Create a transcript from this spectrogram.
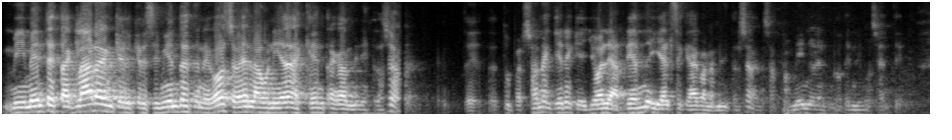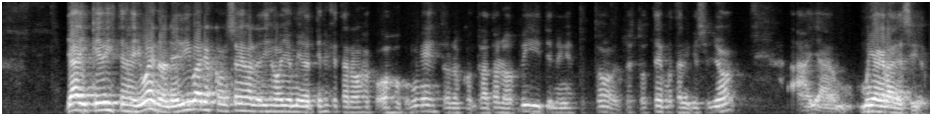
mi, mente está clara en que el crecimiento de este negocio es las unidades que entran a administración. De, de, tu persona quiere que yo le arriende y él se queda con la administración. O sea, para mí no, no tiene ningún sentido. Ya, ¿y qué viste ahí? Bueno, le di varios consejos, le dije, oye, mira, tienes que estar ojo, con esto, los contratos los vi, tienen estos, todos estos temas, tal y qué sé yo. Ah, ya, muy agradecido.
